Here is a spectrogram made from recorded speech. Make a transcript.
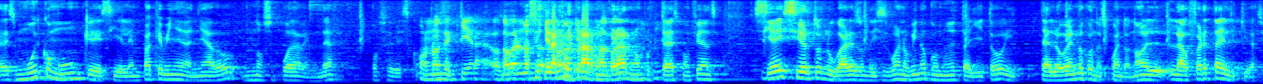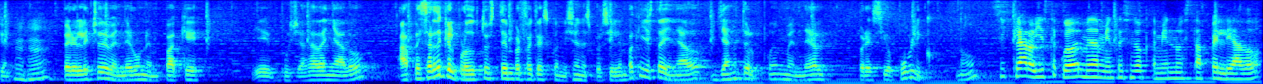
es muy común que si el empaque viene dañado, no se pueda vender o se O no se quiera, o sea, no, se quiera comprar, comprar ¿no? Porque te da desconfianza. Si hay ciertos lugares donde dices, bueno, vino con un detallito y te lo vendo con descuento, ¿no? la oferta de liquidación. Pero el hecho de vender un empaque, eh, pues ya ha dañado, a pesar de que el producto esté en perfectas condiciones, pero si el empaque ya está dañado, ya no te lo pueden vender al precio público, ¿no? Sí, claro, y este cuidado del medio ambiente siendo que también no está peleado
